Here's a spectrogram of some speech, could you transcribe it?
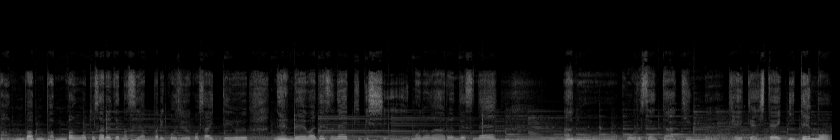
バンバンバンバン落とされてます。やっぱり55歳っていう年齢はですね厳しいものがあるんですね。あのコールセンター勤務経験していても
